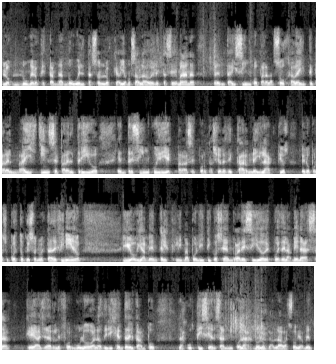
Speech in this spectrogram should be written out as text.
los números que están dando vueltas son los que habíamos hablado en esta semana, 35 para la soja, 20 para el maíz, 15 para el trigo, entre 5 y 10 para las exportaciones de carne y lácteos, pero por supuesto que eso no está definido. Y obviamente el clima político se ha enrarecido después de la amenaza que ayer le formuló a los dirigentes del campo la justicia en San Nicolás, ¿no? Lo que hablabas obviamente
